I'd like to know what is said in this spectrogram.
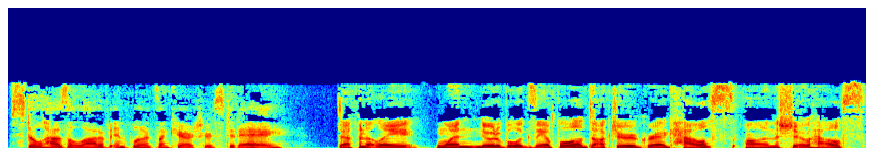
still has a lot of influence on characters today. Definitely. One notable example, Dr. Greg House on the show House.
